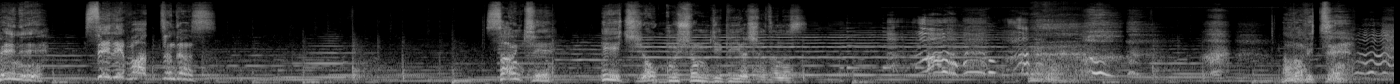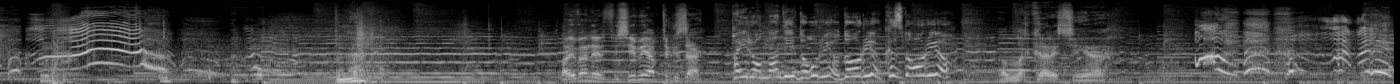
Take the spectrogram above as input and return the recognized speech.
Beni silip attınız. Sanki hiç yokmuşum gibi yaşadınız. Ama bitti. Pınar, Hayvan herif bir şey mi yaptı kıza? Hayır ondan değil doğuruyor. Doğuruyor. Kız doğuruyor. Allah kahretsin ya. Ali,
